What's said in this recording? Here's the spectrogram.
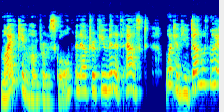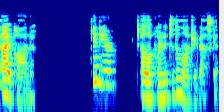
Maya came home from school and after a few minutes asked, What have you done with my iPod? In here. Ella pointed to the laundry basket.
